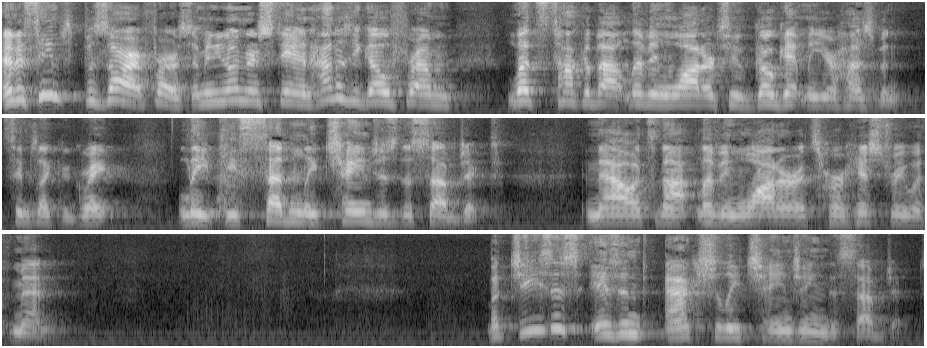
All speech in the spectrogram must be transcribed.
And it seems bizarre at first. I mean, you don't understand. How does he go from let's talk about living water to go get me your husband. Seems like a great leap. He suddenly changes the subject. Now it's not living water, it's her history with men. But Jesus isn't actually changing the subject.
